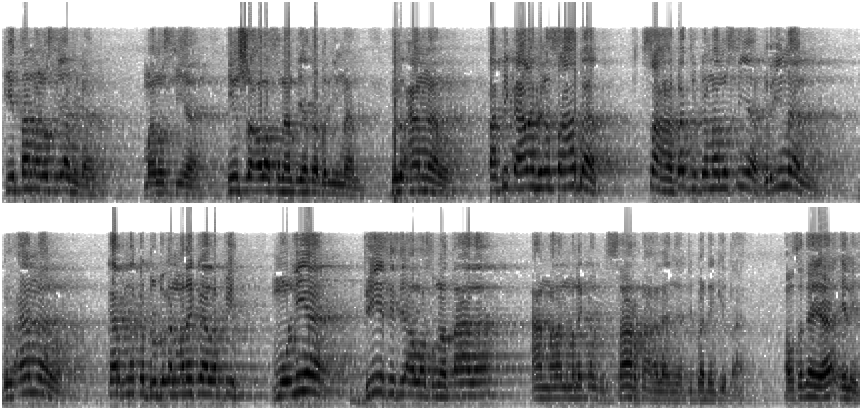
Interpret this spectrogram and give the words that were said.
Kita manusia bukan? Manusia. Insya Allah senantiasa beriman, beramal. Tapi kalah dengan sahabat. Sahabat juga manusia, beriman, beramal. Karena kedudukan mereka lebih mulia di sisi Allah Subhanahu wa taala, amalan mereka lebih besar pahalanya dibanding kita. Maksudnya ya, ini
